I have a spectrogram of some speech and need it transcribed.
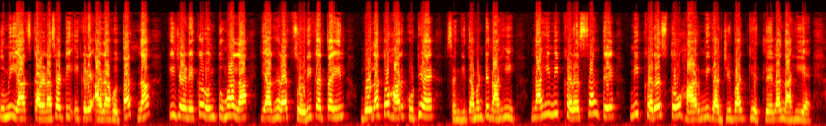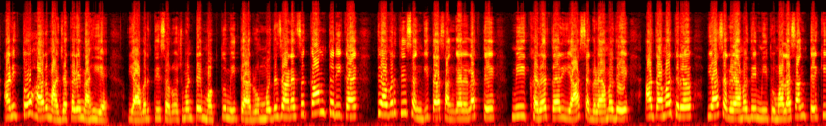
तुम्ही याच कारणासाठी इकडे आला होतात ना की जेणेकरून तुम्हाला या घरात चोरी करता येईल. बोला तो हार कुठे आहे? संगीता म्हणते नाही. नाही मी खरंच सांगते मी खरंच तो हार मी अजिबात घेतलेला नाही आहे आणि तो हार माझ्याकडे नाही आहे यावरती सरोज म्हणते मग तुम्ही त्या रूममध्ये जाण्याचं काम तरी काय? त्यावरती संगीता सांगायला लागते मी खरं तर या सगळ्यामध्ये आता मात्र या सगळ्यामध्ये मी तुम्हाला सांगते की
